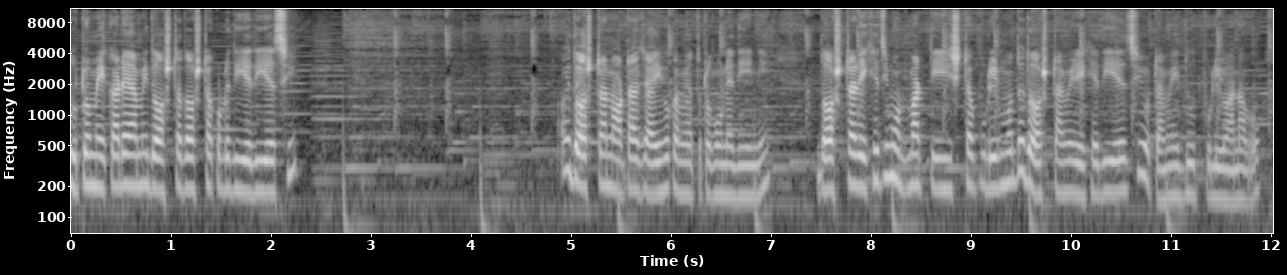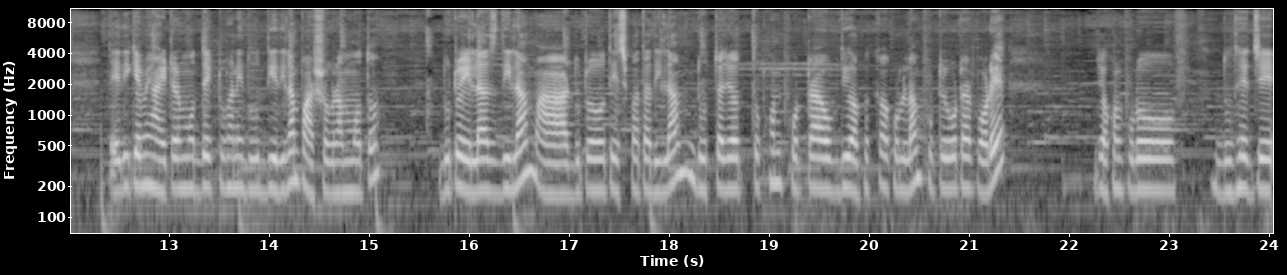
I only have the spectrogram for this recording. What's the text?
দুটো মেকারে আমি দশটা দশটা করে দিয়ে দিয়েছি। ওই দশটা, নটা যাই হোক, আমি অতটা গুনে দিইনি। দশটা রেখেছি মোটমাট তিরিশটা পুলির মধ্যে দশটা আমি রেখে দিয়েছি, ওটা আমি দুধ পুলি বানাবো। তো এদিকে আমি হাঁড়িটার মধ্যে একটুখানি দুধ দিয়ে দিলাম, পাঁচশো গ্রাম মতো। দুটো এলাচ দিলাম আর দুটো তেজপাতা দিলাম। দুধটা যতক্ষণ ফোটা অবধি অপেক্ষা করলাম, ফুটে ওঠার পরে যখন পুরো দুধের যে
